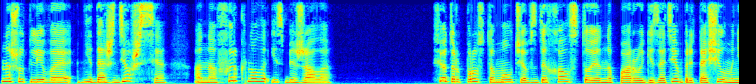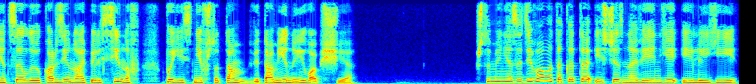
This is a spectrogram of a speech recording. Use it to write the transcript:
На шутливое «не дождешься» она фыркнула и сбежала. Федор просто молча вздыхал, стоя на пороге, затем притащил мне целую корзину апельсинов, пояснив, что там витамины и вообще. Что меня задевало, так это исчезновение Ильи.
